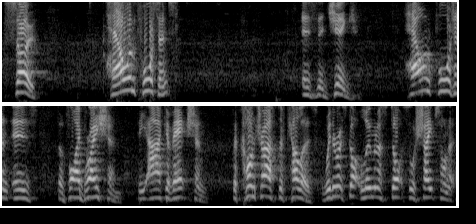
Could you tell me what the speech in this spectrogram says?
So, how important is the jig? How important is the vibration, the arc of action, the contrast of colors, whether it's got luminous dots or shapes on it,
